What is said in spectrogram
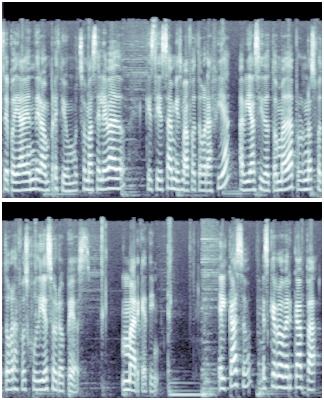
se podía vender a un precio mucho más elevado que si esa misma fotografía había sido tomada por unos fotógrafos judíos europeos. Marketing. El caso es que Robert Capa,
